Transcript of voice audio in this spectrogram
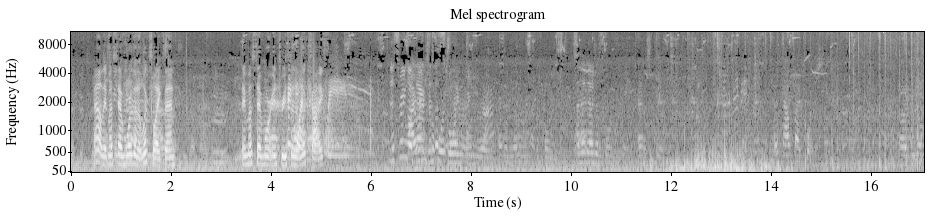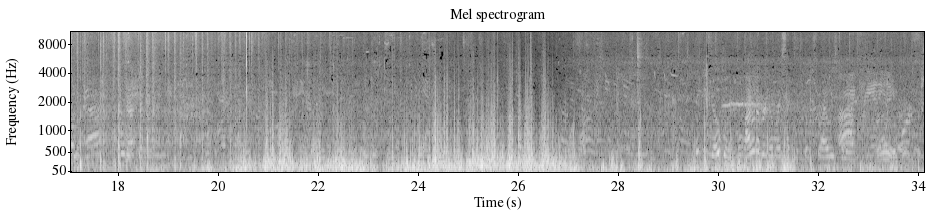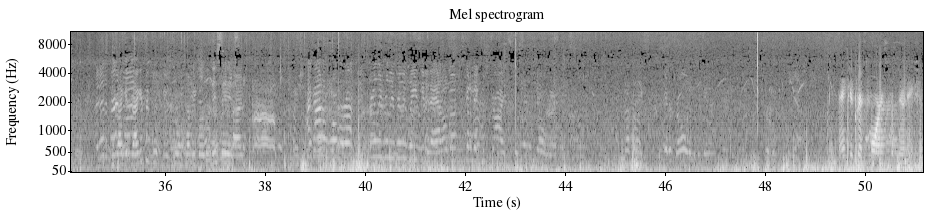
Oh, they must have more than it looks like then. They must have more entries than it looks like. This ring up there is just a schooling ring. And then there's a and a. I get, I get too confused. You tell me both at the time. I gotta warm her up. She's really, really, really lazy today. I don't know if she's gonna make the strides. She's showing me. I'm gonna have to like get her going in the beginning. Thank you, Chris Morris, for the donation.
